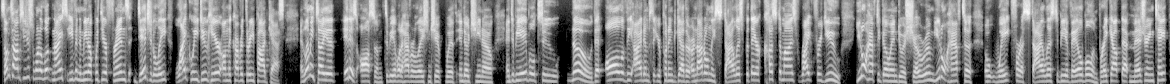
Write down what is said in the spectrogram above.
sometimes you just want to look nice, even to meet up with your friends digitally, like we do here on the Cover Three podcast. And let me tell you, it is awesome to be able to have a relationship with Indochino and to be able to know that all of the items that you're putting together are not only stylish, but they are customized right for you. You don't have to go into a showroom. You don't have to uh, wait for a stylist to be available and break out that measuring tape.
